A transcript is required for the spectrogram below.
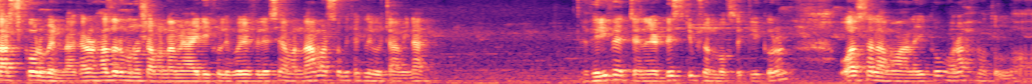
সার্চ করবেন না, কারণ হাজার মানুষ আমার নামে আইডি খুলে ভরে ফেলেছে। আমার নাম আর ছবি থাকলে ওইটা আমি না। ভেরিফাইড চ্যানেলের ডিসক্রিপশন বক্সে ক্লিক করুন। ওয়াসসালামু আলাইকুম রহমতুল্লাহ।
